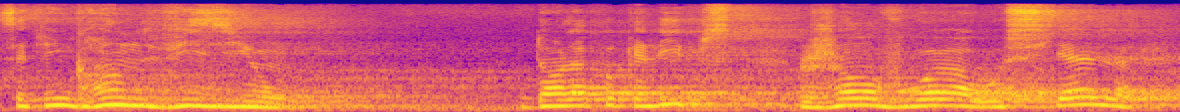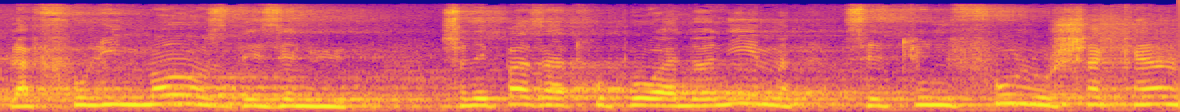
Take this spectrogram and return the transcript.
c'est une grande vision. Dans l'Apocalypse, Jean voit au ciel la foule immense des élus. Ce n'est pas un troupeau anonyme, c'est une foule où chacun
